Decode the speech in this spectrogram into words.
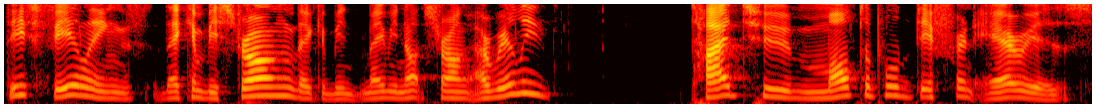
these feelings they can be strong they can be maybe not strong are really tied to multiple different areas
